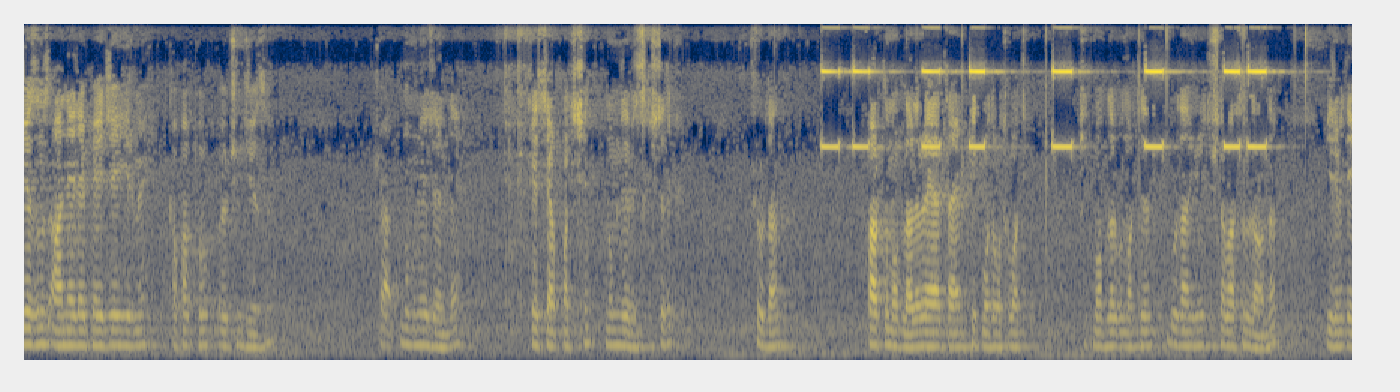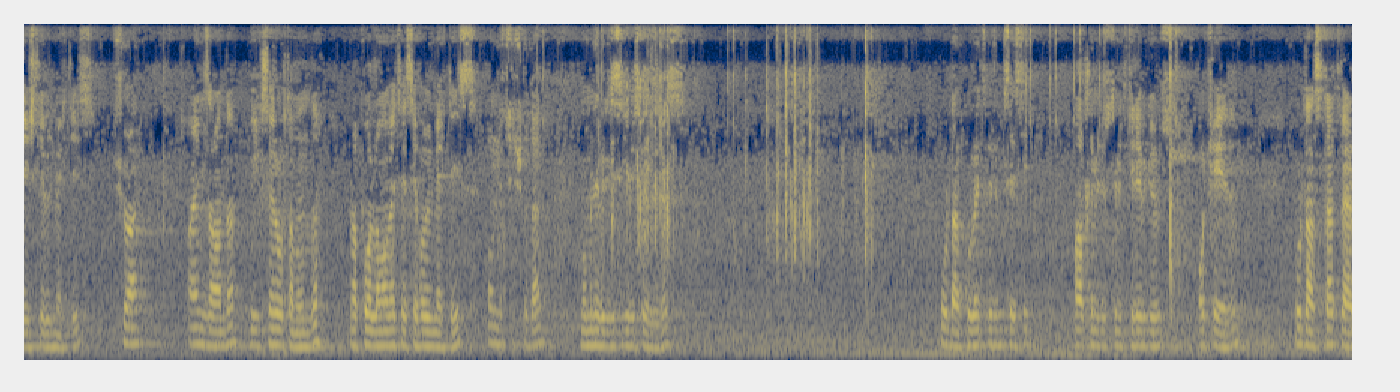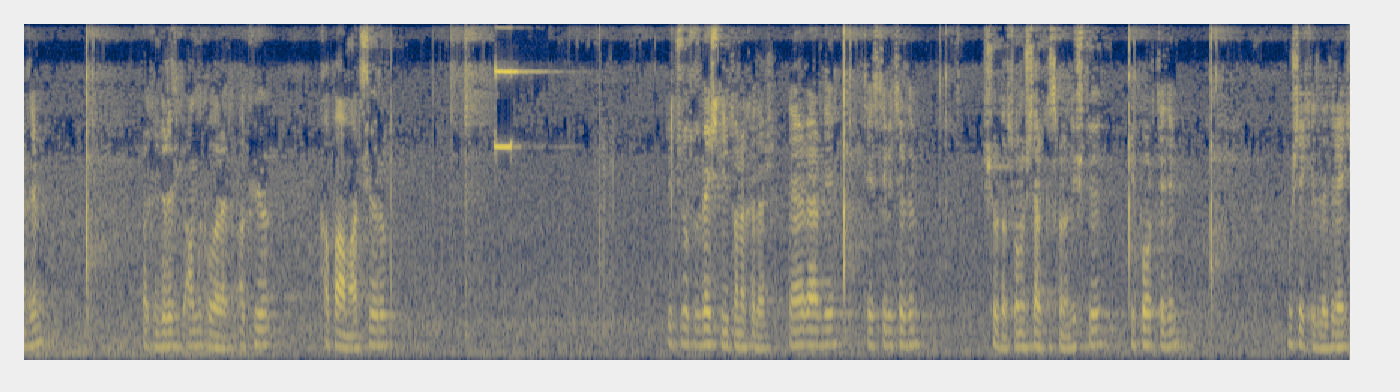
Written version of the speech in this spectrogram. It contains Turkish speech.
Cihazımız ANLPC20 kapak tork ölçüm cihazı. Şu an numune üzerinde test yapmak için numunelerimizi sıkıştırdık. Şuradan farklı modlarda real time, peak modu, otomatik peak modları bulmaktadır. Buradan unit tuşuna bastığımız zaman da birimi değiştirebilmekteyiz. Şu an aynı zamanda bilgisayar ortamında raporlama ve test yapabilmekteyiz. Onun için şuradan numune bilgisi girişi yazacağız. Buradan kuvvet verim sesi alt limit üst limit girebiliyoruz. OK dedim. Buradan start verdim. Bakın grafik anlık olarak akıyor. Kapağımı açıyorum. 335 Newton'a kadar değer verdi. Testi bitirdim. Şurada sonuçlar kısmına düştü. Report dedim. Bu şekilde direkt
